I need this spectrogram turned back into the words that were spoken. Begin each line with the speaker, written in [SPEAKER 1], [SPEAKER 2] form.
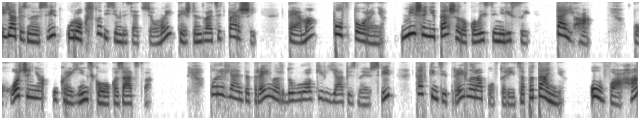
[SPEAKER 1] Я пізнаю світ, урок 187, тиждень 21. Тема повторення. Мішані та широколистяні ліси. Тайга. Походження українського козацтва. Перегляньте трейлер до уроків Я пізнаю світ та в кінці трейлера повторіть запитання. Увага!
